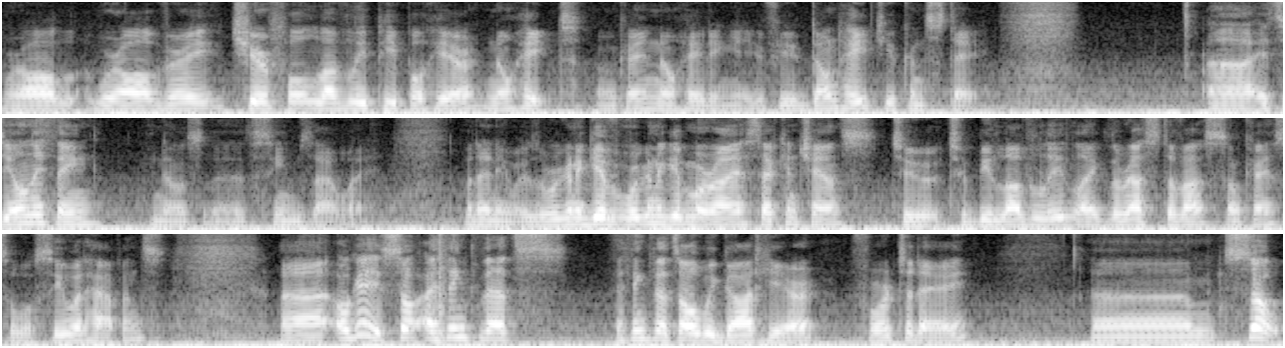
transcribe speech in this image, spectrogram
We're all we're all very cheerful, lovely people here. No hate, okay? No hating. If you don't hate, you can stay. Uh, it's the only thing, you know. It seems that way. But anyways, we're gonna give we're gonna give Mariah a second chance to to be lovely like the rest of us. Okay, so we'll see what happens. Uh, okay, so I think that's I think that's all we got here for today. Um, so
